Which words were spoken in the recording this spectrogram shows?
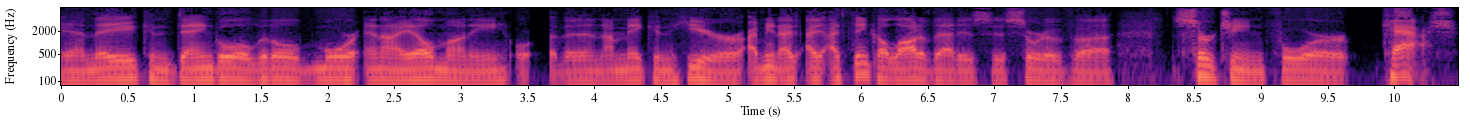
and they can dangle a little more NIL money or, than I'm making here. I mean, I, I think a lot of that is, is sort of uh, searching for cash.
